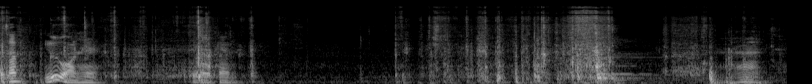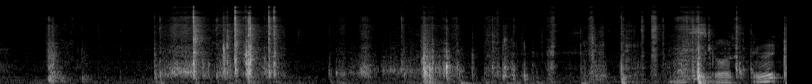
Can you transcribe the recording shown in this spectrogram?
tough glue on here to open. Alright. Let's go through it.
